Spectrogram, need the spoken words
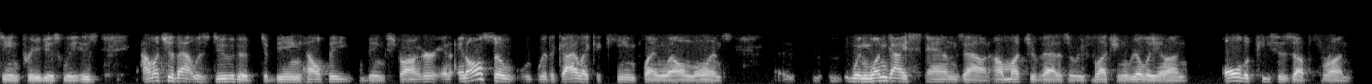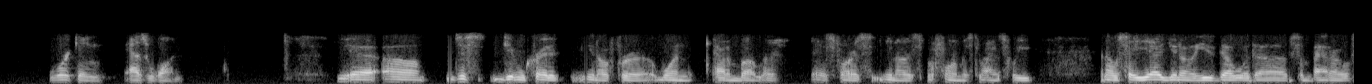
seen previously, is how much of that was due to, to being healthy, being stronger, and, and also with a guy like Akeem playing well in Lawrence, when one guy stands out, how much of that is a reflection really on all the pieces up front working as one. Yeah, um, just give him credit, you know, for one Adam Butler as far as you know his performance last week. And I would say, yeah, you know, he's dealt with uh, some battles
